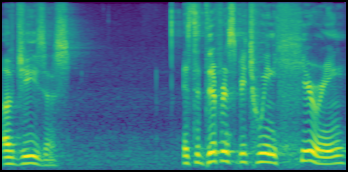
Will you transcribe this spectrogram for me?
of Jesus. It's the difference between hearing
